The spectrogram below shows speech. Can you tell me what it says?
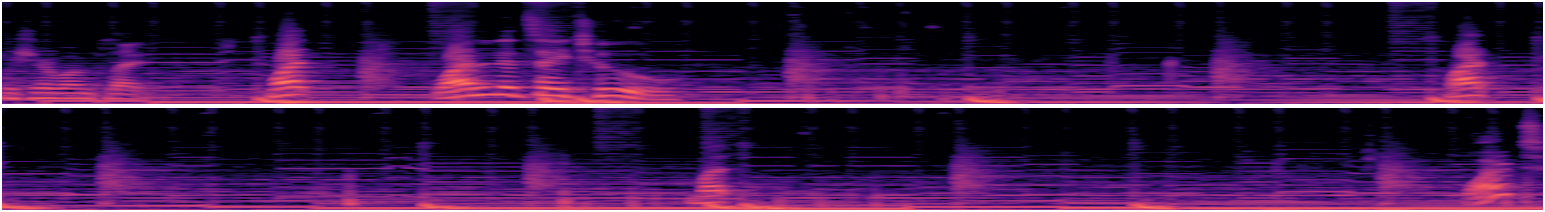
We share one plate. What? Why did it say two? What? What? What?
